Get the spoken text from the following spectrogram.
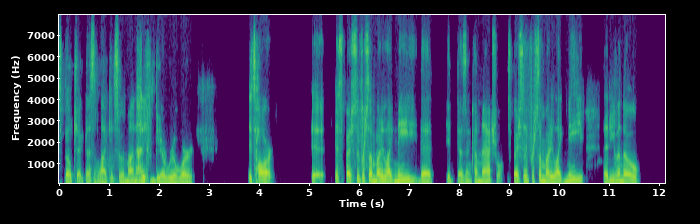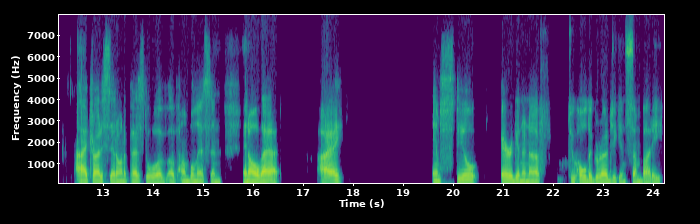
spell check doesn't like it. So it might not even be a real word. It's hard. Especially for somebody like me that it doesn't come natural especially for somebody like me that even though i try to sit on a pedestal of, of humbleness and and all that i am still arrogant enough to hold a grudge against somebody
